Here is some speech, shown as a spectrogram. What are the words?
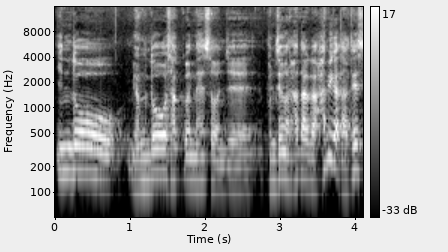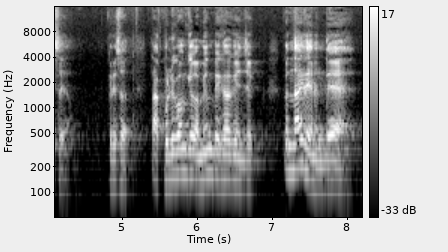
인도 명도 사건 해서 이제 분쟁을 하다가 합의가 다 됐어요. 그래서 딱 권리 관계가 명백하게 이제 끝나야 되는데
